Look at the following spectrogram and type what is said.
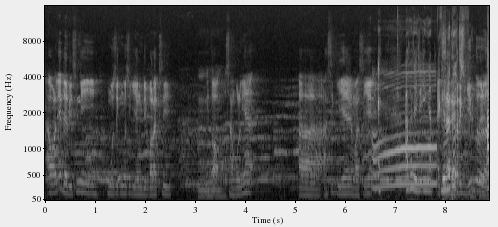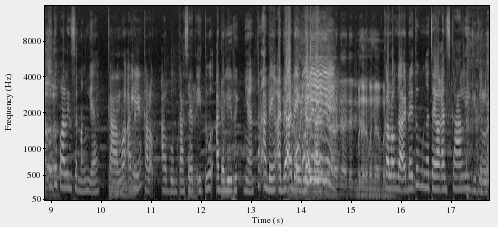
awalnya dari sini musik-musik yang dikoleksi ini kok sampulnya eh, asik ya maksudnya. Oh. Aku jadi inget dulu tuh gitu loh. aku tuh paling seneng ya kalau ada Iya. kalau album kaset itu ada liriknya. Kan ada yang ada ada Oh yang iya, iya, kan? iya, ada ada di benar benar kalau nggak ada itu mengecewakan sekali gitu loh.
